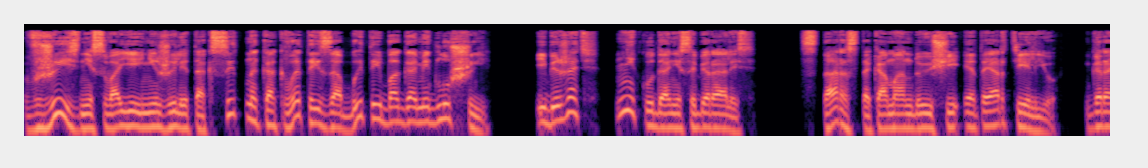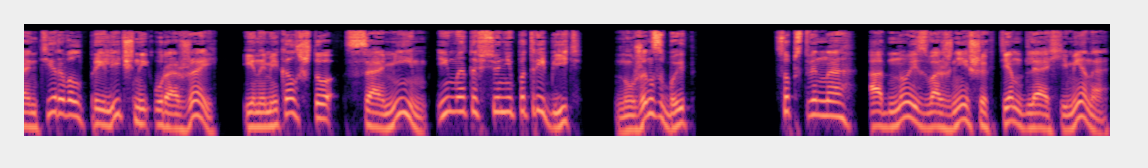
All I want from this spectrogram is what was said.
в жизни своей не жили так сытно, как в этой забытой богами глуши, и бежать никуда не собирались. Староста, командующий этой артелью, гарантировал приличный урожай и намекал, что самим им это все не потребить, нужен сбыт. Собственно, одной из важнейших тем для Ахимена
